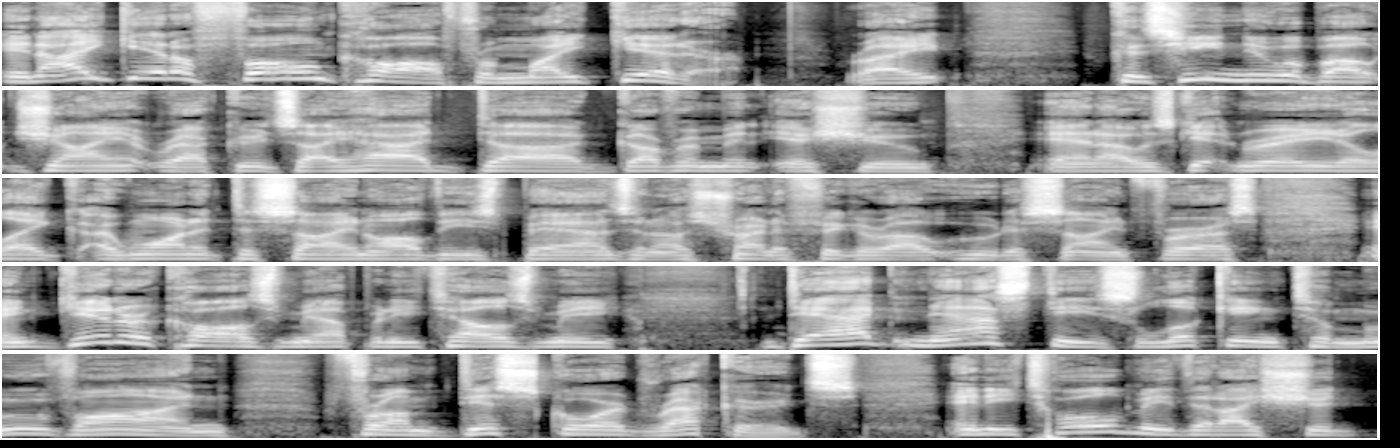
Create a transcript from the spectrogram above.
And I get a phone call from Mike Gitter, right? Because he knew about Giant Records. I had uh, government issue, and I was getting ready to like. I wanted to sign all these bands, and I was trying to figure out who to sign first. And Gitter calls me up, and he tells me, Dag Nasty's looking to move on from Dischord Records, and he told me that I should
